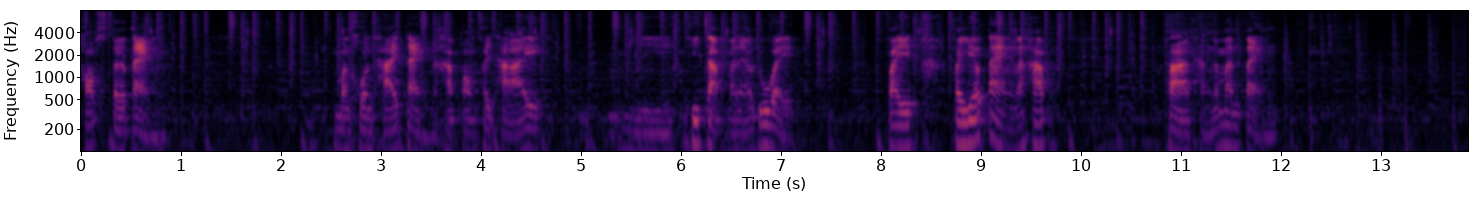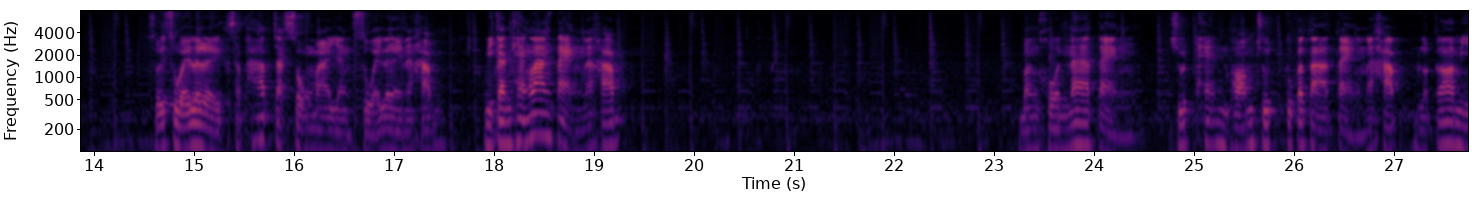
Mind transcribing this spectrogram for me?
ครอบสเตอร์แต่ง บางคนท้ายแต่งนะครับ พร้อมไฟท้าย มีที่จับมาแล้วด้วย ไฟไฟเลี้ยวแต่งนะครับฝาถังน้ำมันแต่ง สวยๆเลย สภาพจัดทรงมาอย่างสวยเลยนะครับ มีการแข้งล่างแต่งนะครับ บางคนหน้าแต่งชุดแฮนด์พร้อมชุดตุ๊กตาแต่งนะครับ แล้วก็มี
